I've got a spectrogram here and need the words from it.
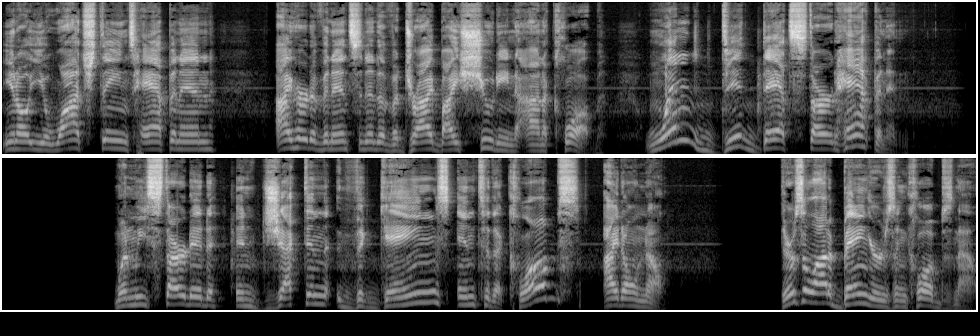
you know, you watch things happening. I heard of an incident of a drive by shooting on a club. When did that start happening? When we started injecting the gangs into the clubs? I don't know. There's a lot of bangers in clubs now.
